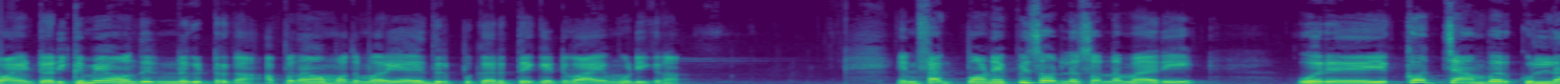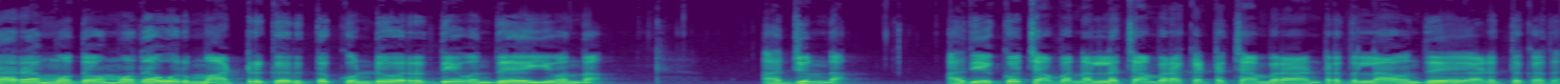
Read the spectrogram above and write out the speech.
பாயிண்ட் வரைக்குமே அவன் வந்து நின்றுக்கிட்டு இருக்கான். அப்போ தான் அவன் முத முறையாக எதிர்ப்பு கருத்தை கேட்டு வாய மூடிக்கிறான். இன்ஃபேக்ட் போன எபிசோடில் சொன்ன மாதிரி ஒரு எக்கோ சாம்பருக்குள்ளார மொத மொத ஒரு மாற்று கருத்தை கொண்டு வர்றதே வந்து இவன் தான் அர்ஜுன் தான். அது எக்கோ சாம்பர் நல்ல சாம்பரா கெட்ட சாம்பரான்றதெல்லாம் வந்து அடுத்த கதை.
